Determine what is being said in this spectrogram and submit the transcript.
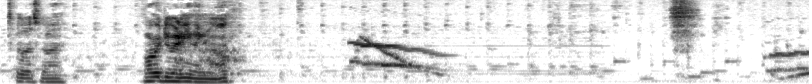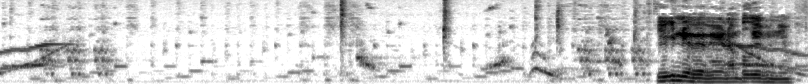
let's go this way. Before we do anything, though. You can do it, man. I believe in you.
